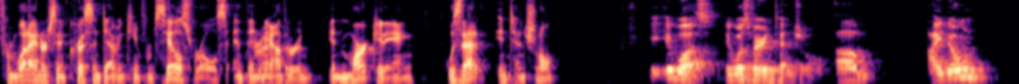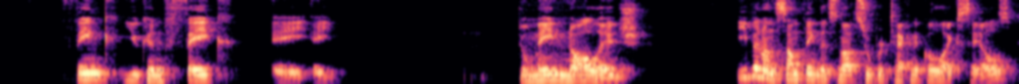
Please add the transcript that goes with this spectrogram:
from what i understand chris and devin came from sales roles and then now they're in, in marketing. Was that intentional? It, it was. It was very intentional. Um i don't think you can fake a a domain knowledge, even on something that's not super technical like sales,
